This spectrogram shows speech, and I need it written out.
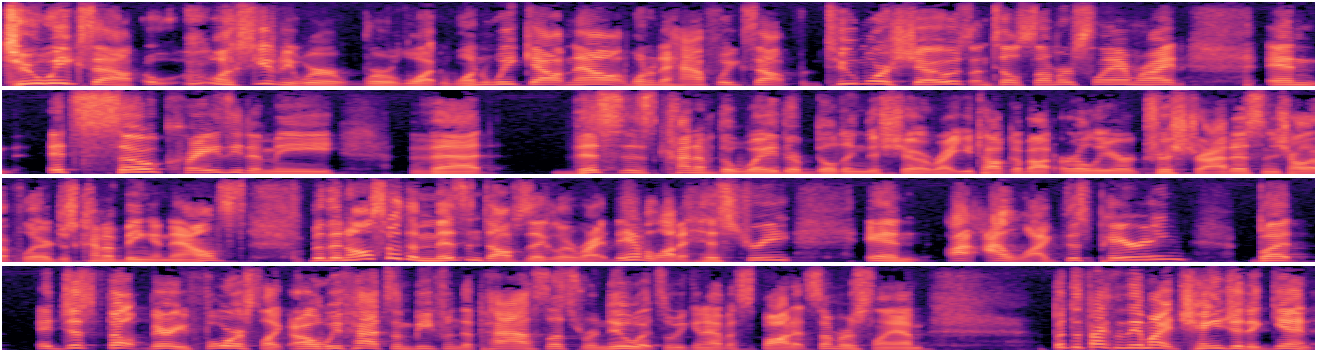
Two weeks out. Oh, oh, excuse me. We're we're what one week out now, one and a half weeks out for two more shows until SummerSlam, right? And it's so crazy to me that this is kind of the way they're building the show, right? You talk about earlier Trish Stratus and Charlotte Flair just kind of being announced, but then also the Miz and Dolph Ziggler, right? They have a lot of history, and I, I like this pairing, but it just felt very forced. Like, oh, we've had some beef in the past, let's renew it so we can have a spot at SummerSlam. But the fact that they might change it again,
